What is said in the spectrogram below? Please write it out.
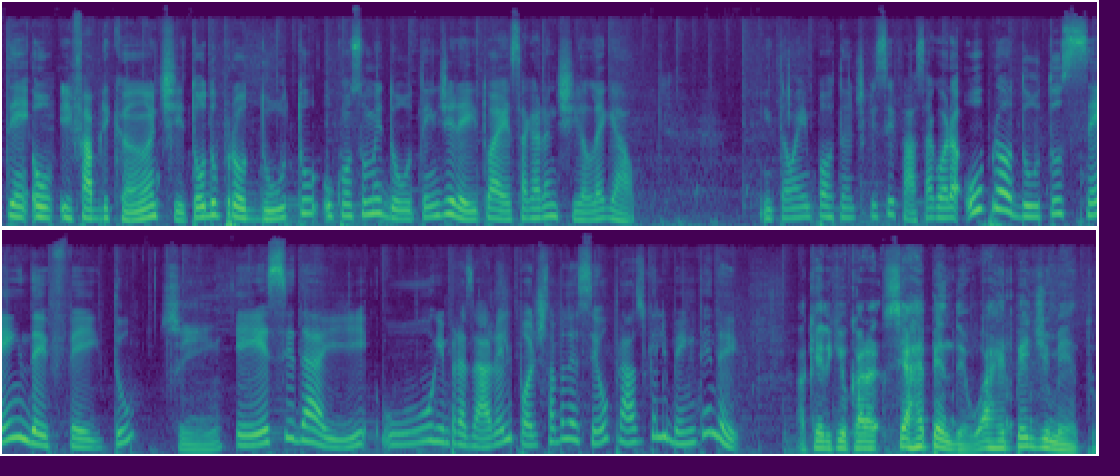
tem, ou, e fabricante, todo produto, o consumidor tem direito a essa garantia legal. Então é importante que se faça. Agora, o produto sem defeito, Sim. esse daí, o empresário ele pode estabelecer o prazo que ele bem entender. Aquele que o cara se arrependeu, o arrependimento.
